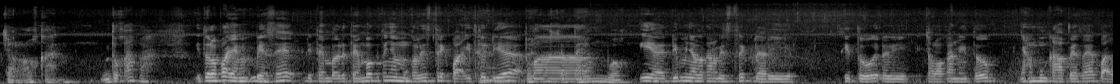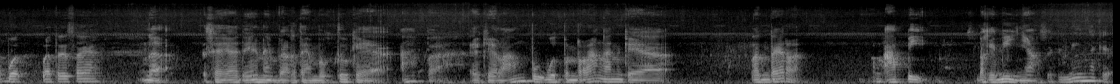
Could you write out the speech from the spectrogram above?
Colokan. Untuk apa? Itu loh pak yang biasanya ditempel di tembok itu nyambung ke listrik pak. Itu dia Tempel ke me- tembok. Iya, dia menyalurkan listrik dari situ dari colokan itu nyambung ke HP saya pak buat baterai saya. Nggak. Saya ada yang nempel ke tembok tuh kayak apa? Eh kayak lampu buat penerangan kayak lentera, api, pakai minyak. Saya minyak ya.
